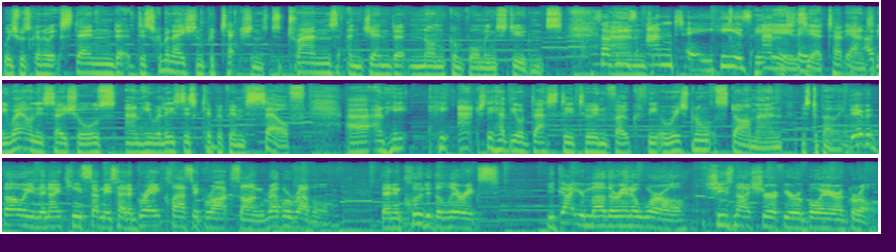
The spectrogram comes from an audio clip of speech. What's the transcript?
which was going to extend discrimination protections to trans and gender non-conforming students. So he's anti. He is he anti. is, yeah, totally anti. And He went on his socials and he released this clip of himself, uh, and he he actually had the audacity to invoke the original starman, Mr. Bowie. David Bowie in the 1970s had a great classic rock song, Rebel Rebel, that included the lyrics You got your mother in a whirl, she's not sure if you're a boy or a girl.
